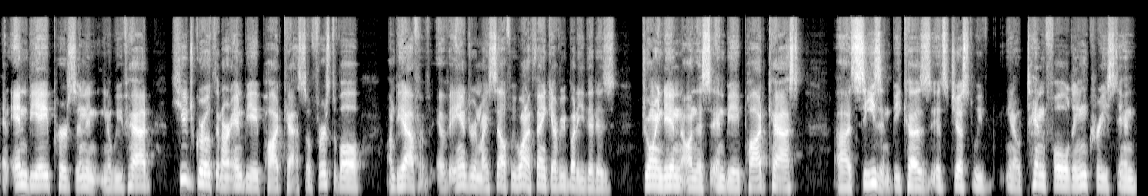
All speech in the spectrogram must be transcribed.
an NBA person, and you know we've had huge growth in our NBA podcast. So first of all, on behalf of, of Andrew and myself, we want to thank everybody that has joined in on this NBA podcast uh, season because it's just we've you know tenfold increased in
